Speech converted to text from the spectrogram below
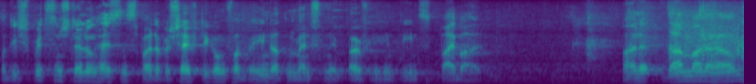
und die Spitzenstellung Hessens bei der Beschäftigung von behinderten Menschen im öffentlichen Dienst beibehalten. Meine Damen, meine Herren,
